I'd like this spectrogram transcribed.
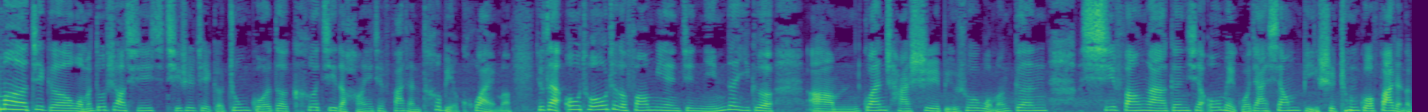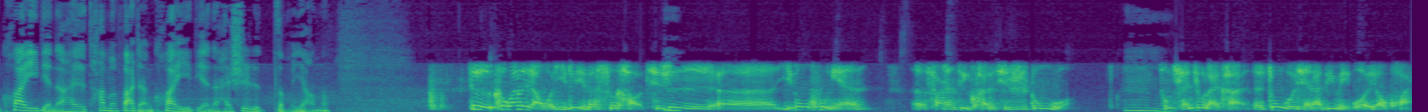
么这个我们都知道，其实其实这个中国的科技的行业其实发展特别快嘛。就在 O to O 这个方面，就您的一个啊、观察是，比如说我们跟西方啊，跟一些欧美国家相比，是中国发展的快一点呢，还是他们发展快一点呢，还是怎么样呢？这个客观的讲，我一直也在思考。其实，呃，移动互联，呃，发展最快的其实是中国。嗯从全球来看，呃，中国显然比美国要快。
